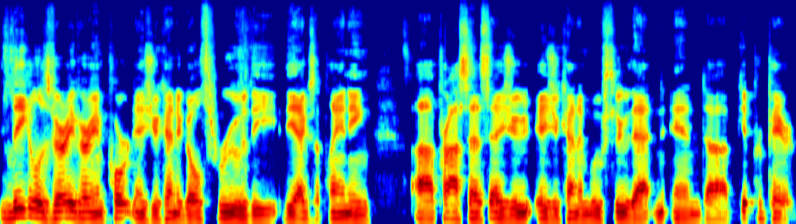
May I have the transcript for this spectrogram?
legal is very, very important as you kind of go through the, the exit planning uh, process as you, as you kind of move through that and, and uh, get prepared.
